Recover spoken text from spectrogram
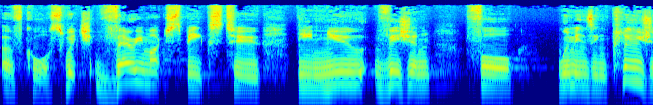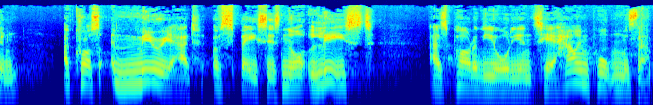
of course, which very much speaks to the new vision for women's inclusion across a myriad of spaces, not least as part of the audience here. How important was that?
